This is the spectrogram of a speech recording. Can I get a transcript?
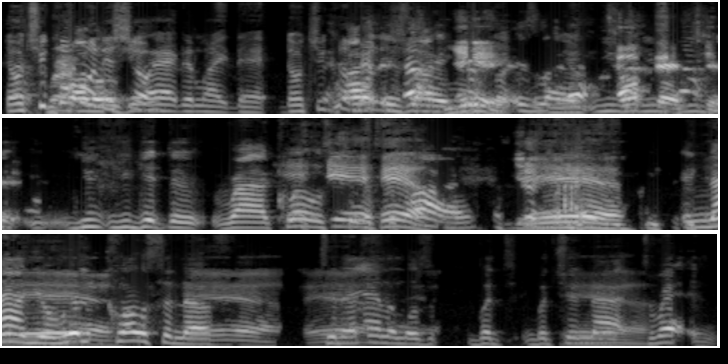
Don't you come on this show acting like that? Don't you come on this show? Like, yeah. It's like you, you, you, you, get to ride close yeah. to the safari. Yeah. And now yeah. you're really close enough yeah. to the animals, but but you're not threatened.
